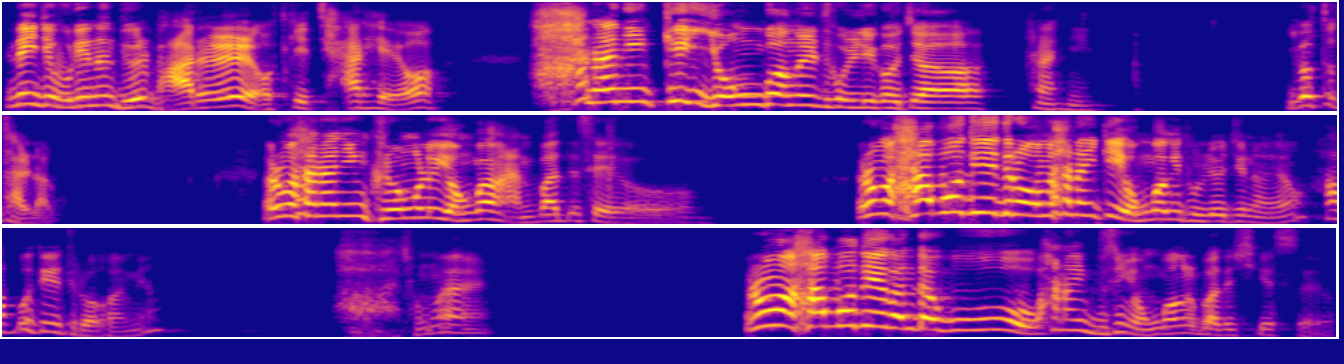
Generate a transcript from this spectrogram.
근데 이제 우리는 늘 말을 어떻게 잘해요. 하나님께 영광을 돌리고자 하나님. 이것도 달라고. 여러분 하나님 그런 걸로 영광 안 받으세요. 여러분 하버드에 들어가면 하나님께 영광이 돌려지나요? 하버드에 들어가면? 아 정말 여러분 하버드에 간다고 하나님 무슨 영광을 받으시겠어요?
